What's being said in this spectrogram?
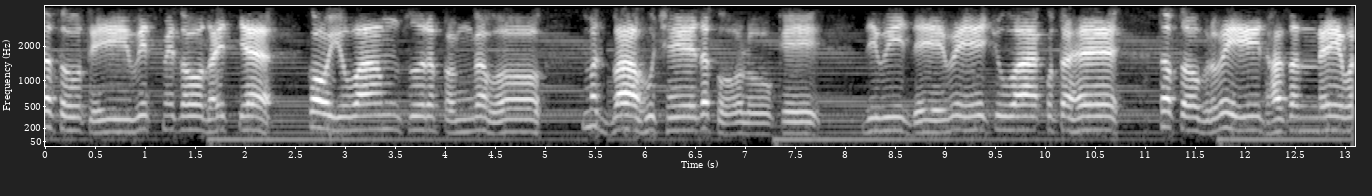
ततोति विस्मितो दैत्य को युवां सुरपङ्गवो मद्बाहुछेदको लोके। दिवि देवेषु वा कुतः? ततो ब्रवीद् हसन्नेव।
